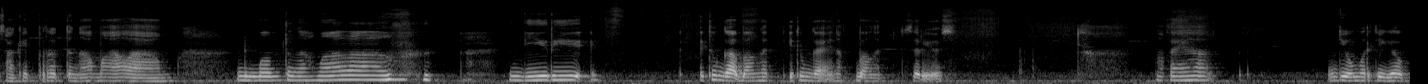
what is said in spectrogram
sakit perut tengah malam demam tengah malam sendiri. Itu nggak banget itu nggak enak banget serius. Makanya di umur 30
